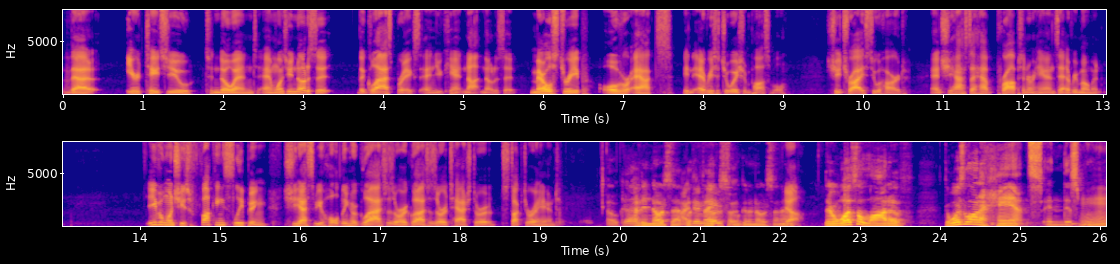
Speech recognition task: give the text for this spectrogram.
that irritates you to no end, and once you notice it, the glass breaks and you can't not notice it. Meryl Streep overacts in every situation possible. She tries too hard, and she has to have props in her hands at every moment. Even when she's fucking sleeping, she has to be holding her glasses, or her glasses are attached to her, stuck to her hand. Okay. I didn't notice that, I but didn't thanks. notice I'm it. gonna notice that now. Yeah. There was a lot of there was a lot of hands in this movie. Mm-hmm.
